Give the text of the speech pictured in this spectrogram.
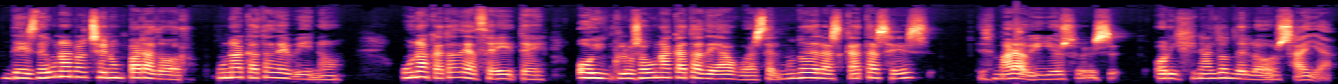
Desde una noche en un parador, una cata de vino, una cata de aceite o incluso una cata de aguas. El mundo de las catas es, es maravilloso, es original donde los haya.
